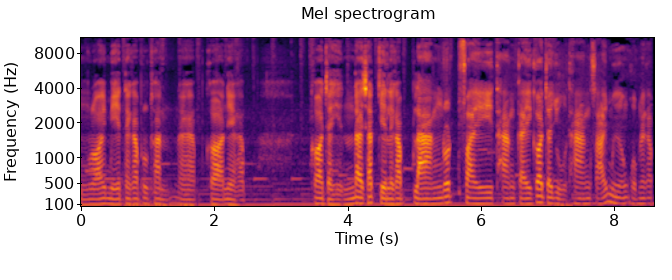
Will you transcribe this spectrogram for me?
100 เมตรนะครับทุกท่านนะครับ ก็เนี่ยครับ ก็จะเห็นได้ชัดเจนเลยครับรางรถไฟทางไกลก็จะอยู่ทางซ้ายมือของผมนะครับ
